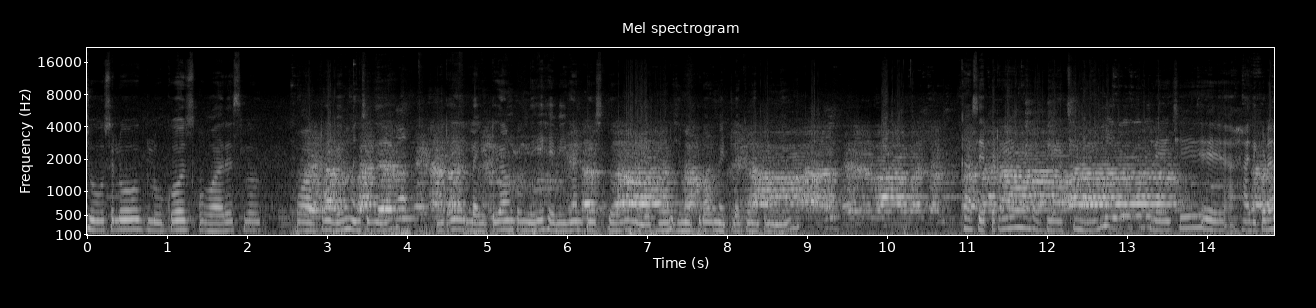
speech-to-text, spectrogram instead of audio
జ్యూసులు గ్లూకోజ్ ఓఆర్ఎస్లు వాటర్ ఇవే మంచిది. అంటే లైట్గా ఉంటుంది హెవీగా అనిపిస్తుంది నడిచినప్పుడు మెట్లు ఎక్కినప్పుడు కాసేపటికి మా పాప లేచింది లేచి అది కూడా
